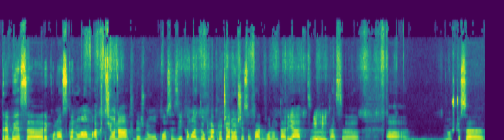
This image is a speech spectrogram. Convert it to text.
Trebuie să recunosc că nu am acționat, deci nu pot să zic că mă duc la Crucea Roșie să fac voluntariat Mhm. uh, ca să, uh, nu știu, să.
